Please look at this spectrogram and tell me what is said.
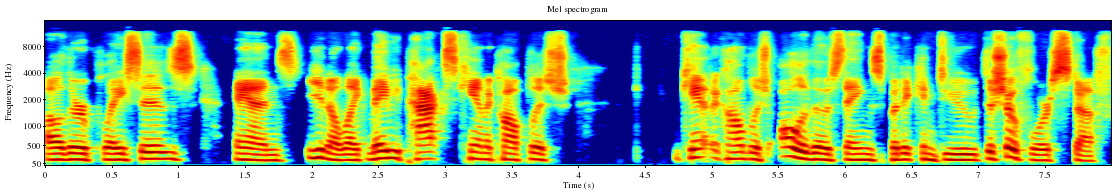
other places. And you know, like maybe PAX can't accomplish can't accomplish all of those things, but it can do the show floor stuff.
